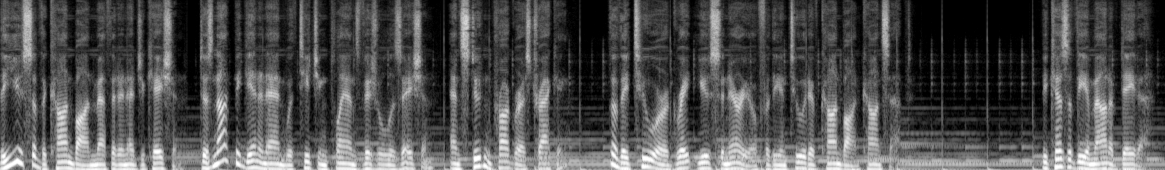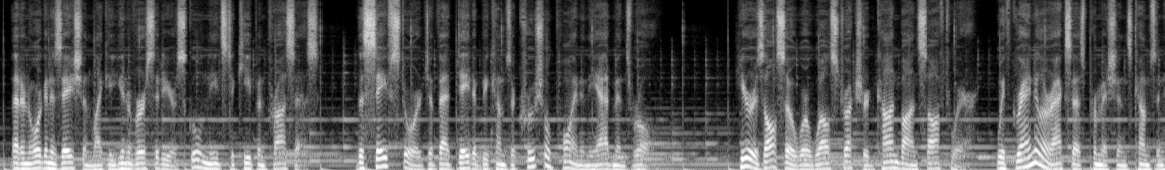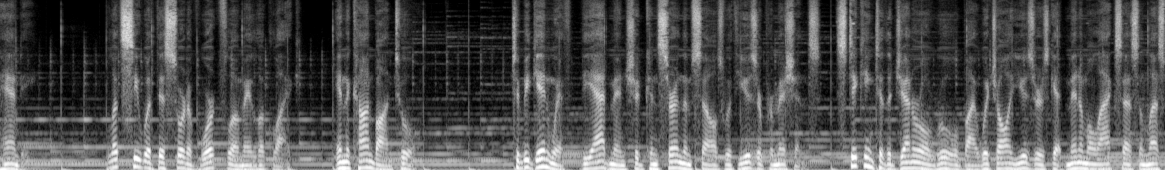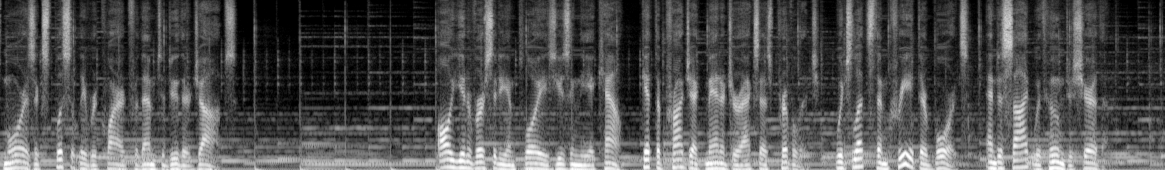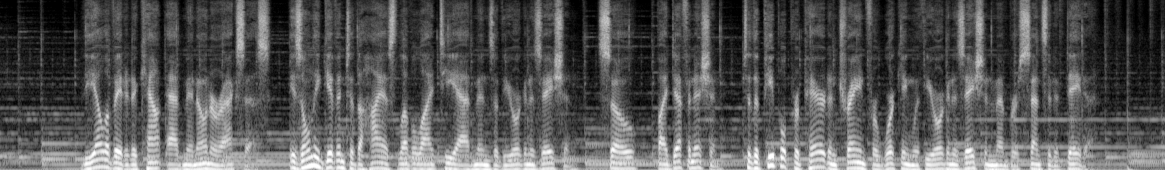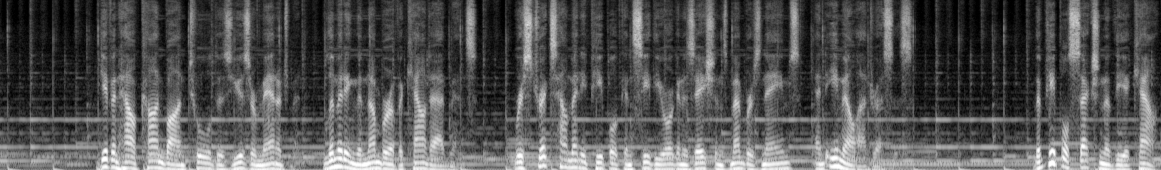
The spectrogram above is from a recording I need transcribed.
The use of the Kanban method in education does not begin and end with teaching plans visualization and student progress tracking, though they too are a great use scenario for the intuitive Kanban concept. Because of the amount of data that an organization like a university or school needs to keep and process, the safe storage of that data becomes a crucial point in the admin's role. Here is also where well-structured Kanban software, with granular access permissions comes in handy. Let's see what this sort of workflow may look like in the Kanban tool. To begin with, the admin should concern themselves with user permissions, sticking to the general rule by which all users get minimal access unless more is explicitly required for them to do their jobs all university employees using the account get the project manager access privilege, which lets them create their boards and decide with whom to share them. The elevated account admin owner access is only given to the highest level IT admins of the organization, so, by definition, to the people prepared and trained for working with the organization members' sensitive data. Given how Kanban tool does user management, limiting the number of account admins, restricts how many people can see the organization's members' names and email addresses. The People section of the account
